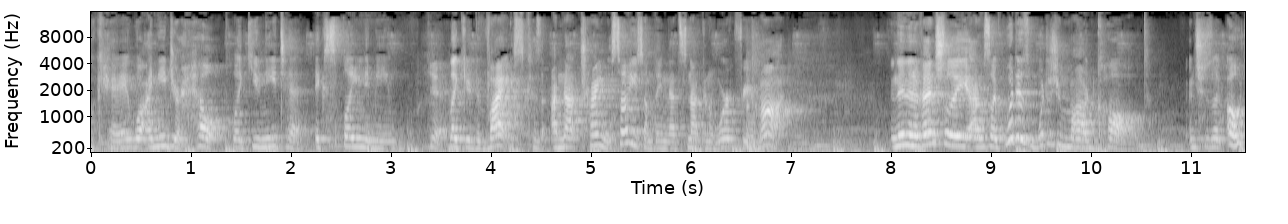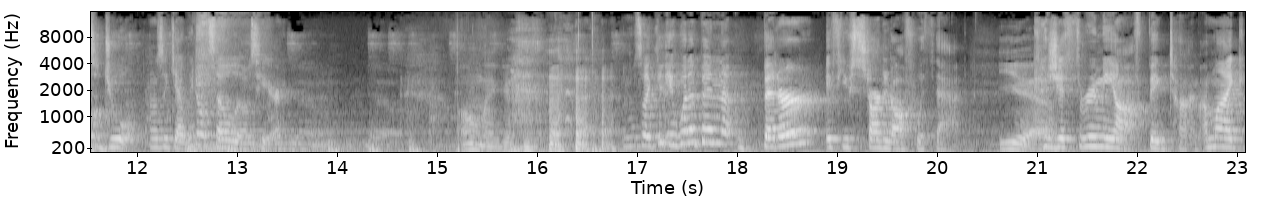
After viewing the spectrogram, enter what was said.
okay, well, I need your help. Like, you need to explain to me, Yeah. like, your device, because I'm not trying to sell you something that's not going to work for your mod. And then eventually, I was like, what is what is your mod called? And she's like, oh, it's a Juul. I was like, yeah, we don't sell those here. Oh my god. I was like, it would have been better if you started off with that, yeah. because you threw me off big time. I'm like,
